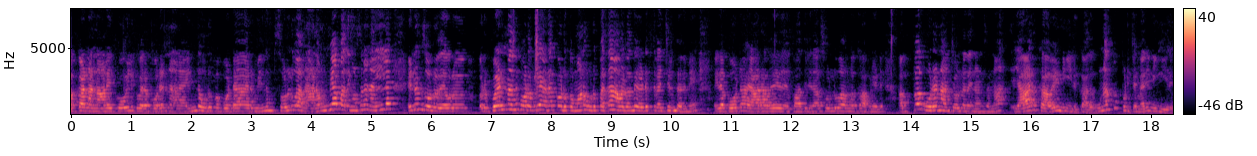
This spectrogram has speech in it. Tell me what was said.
அக்கா நான் நாளைக்கு கோயிலுக்கு வர போறேன். நான் எந்த உடுப்பை போட்டா யாரும் சொல்லுவாங்க. ஆனா உண்மையா பாத்தீங்கன்னு சொன்னா நல்ல என்னன்னு சொல்றது? ஒரு ஒரு பெண் வந்து போடக்கூடிய அடக்கொடுக்கமான உடுப்பை தான் அவள் வந்து எடுத்து வச்சிருந்ததுமே. இதை போட்டா யாராவது பார்த்துட்டு தான் சொல்லுவாங்கக்கா அப்படின்னு அப்ப கூட நான் சொன்னது என்னன்னு சொன்னா யாருக்காவே நீ இருக்காது. உனக்கு பிடிச்ச மாதிரி நீ இரு.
